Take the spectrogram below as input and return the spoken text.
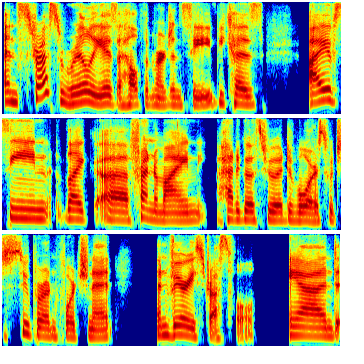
And stress really is a health emergency because I have seen, like a friend of mine had to go through a divorce, which is super unfortunate and very stressful. And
